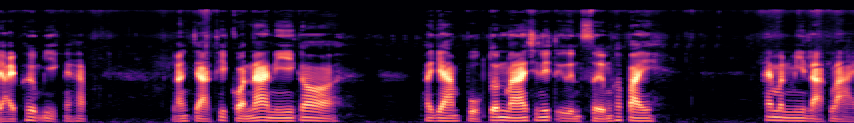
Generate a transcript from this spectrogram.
ยายเพิ่มอีกนะครับ หลังจากที่ก่อนหน้านี้ก็พยายามปลูกต้นไม้ชนิดอื่นเสริมเข้าไป ให้มันมีหลากหลาย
